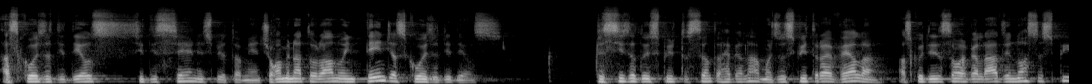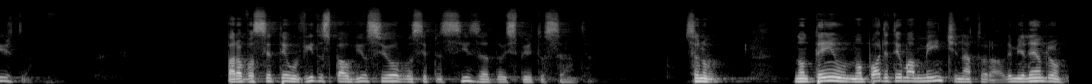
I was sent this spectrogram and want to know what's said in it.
as coisas de Deus se discernem espiritualmente. O homem natural não entende as coisas de Deus. Precisa do Espírito Santo revelar, mas o Espírito revela, as coisas são reveladas em nosso espírito. Para você ter ouvidos para ouvir o Senhor, você precisa do Espírito Santo. Você não, não, tem, não pode ter uma mente natural. Eu me lembro,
